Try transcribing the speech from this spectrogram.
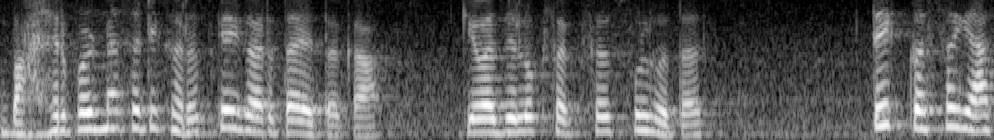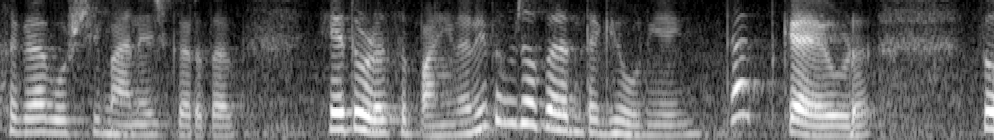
बाहेर पडण्यासाठी खरंच काही करता येतं का? किंवा जे लोक सक्सेसफुल होतात ते कसं या सगळ्या गोष्टी मॅनेज करतात? हे थोडंसं पाहीन आणि तुमच्यापर्यंत घेऊन येईन. त्यात काय एवढं? सो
